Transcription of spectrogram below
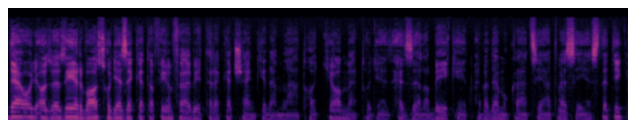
de hogy az, az érve az, hogy ezeket a filmfelvételeket senki nem láthatja, mert hogy ez, ezzel a békét meg a demokráciát veszélyeztetik.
